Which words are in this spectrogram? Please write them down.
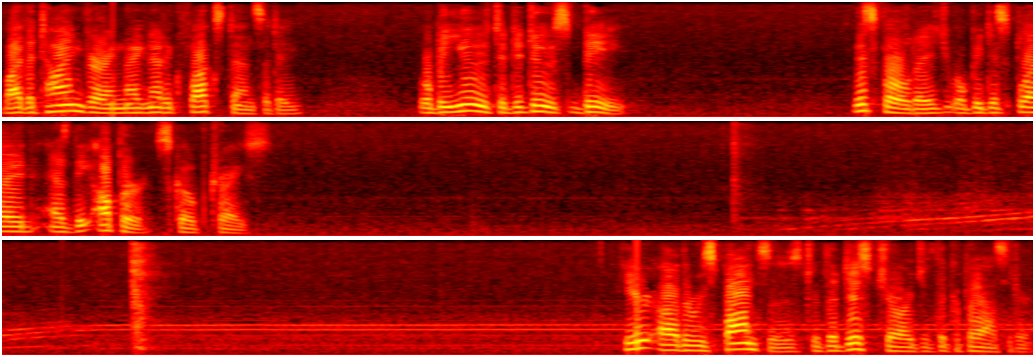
by the time-varying magnetic flux density will be used to deduce B. This voltage will be displayed as the upper scope trace. Here are the responses to the discharge of the capacitor.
